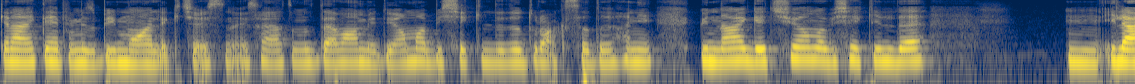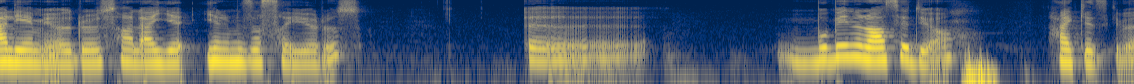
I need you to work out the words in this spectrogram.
genellikle hepimiz bir muallak içerisindeyiz. Hayatımız devam ediyor ama bir şekilde de duraksadı. Hani günler geçiyor ama bir şekilde ım, ilerleyemiyoruz. Hala yerimize sayıyoruz. Ee, bu beni rahatsız ediyor. Herkes gibi.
